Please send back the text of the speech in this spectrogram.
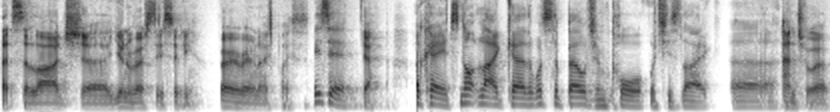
That's a large uh, university city. Very very nice place. Is it? Yeah, Okay, it's not like uh, the- what's the Belgian port, which is like uh, Antwerp.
